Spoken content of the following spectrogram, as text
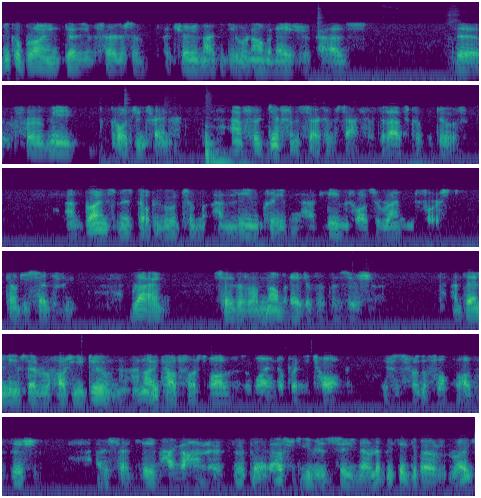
Nick O'Brien, Desi Ferguson, and Jerry McIntyre were nominated as the for me coach and trainer, and for different circumstances, the lads couldn't do it. And Brian Smith, Dobby Woodham, and Liam Creedon, and Liam was who rang me first, county secretary, rang, said that I'm nominated for a position. And then Liam said, well, what are you doing? And I thought, first of all, it was a wind-up when he told me it was for the football position. I said, Liam, hang on, uh, don't ask me to give you the decision now. Let me think about it, right?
